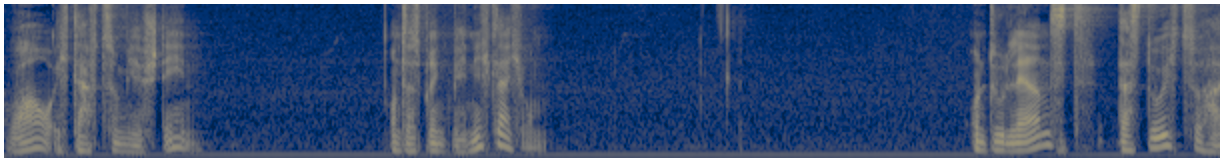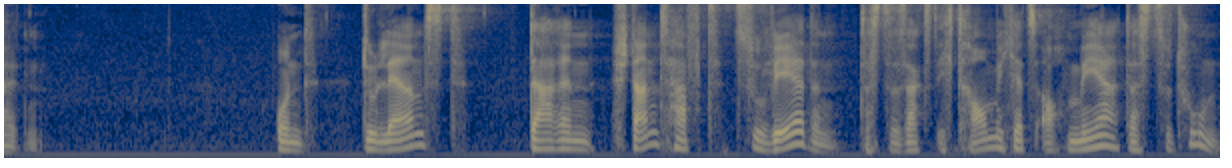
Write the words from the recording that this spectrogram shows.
wow, ich darf zu mir stehen. Und das bringt mich nicht gleich um. Und du lernst, das durchzuhalten. Und du lernst darin standhaft zu werden, dass du sagst, ich traue mich jetzt auch mehr, das zu tun.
